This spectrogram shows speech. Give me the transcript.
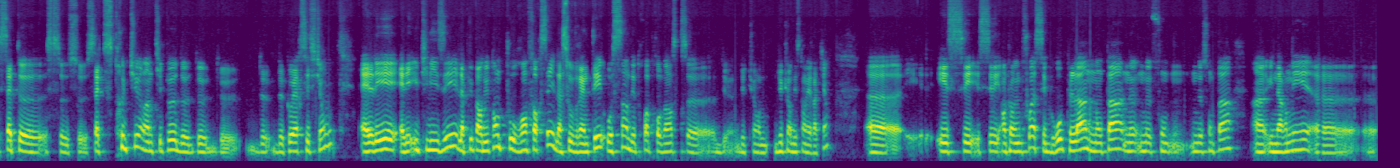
Cette, ce, ce, cette structure un petit peu de, de, coercition, elle est, elle est utilisée la plupart du temps pour renforcer la souveraineté au sein des trois provinces du, Kurdistan irakien. Euh, et c'est encore une fois, ces groupes-là pas, ne, ne, sont pas une armée, euh, euh,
